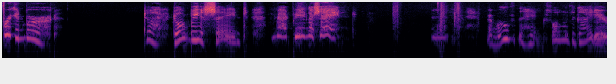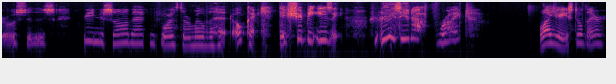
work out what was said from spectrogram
freaking bird. Don't, be a saint. I'm not being a saint. Remove the head. Follow the guide arrows to the screen to saw back and forth to remove the head. Okay, this should be easy. Easy enough, right? Elijah, are you still there?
